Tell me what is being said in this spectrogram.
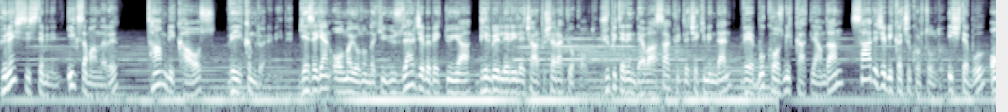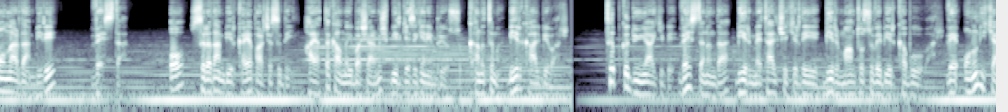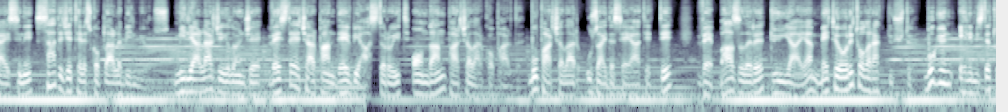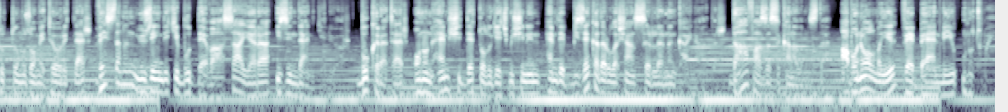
Güneş sisteminin ilk zamanları tam bir kaos ve yıkım dönemiydi. Gezegen olma yolundaki yüzlerce bebek dünya birbirleriyle çarpışarak yok oldu. Jüpiter'in devasa kütle çekiminden ve bu kozmik katliamdan sadece birkaçı kurtuldu. İşte bu onlardan biri Vesta. O sıradan bir kaya parçası değil, hayatta kalmayı başarmış bir gezegen embriyosu. Kanıtı mı? Bir kalbi var. Tıpkı dünya gibi Vesta'nın da bir metal çekirdeği, bir mantosu ve bir kabuğu var. Ve onun hikayesini sadece teleskoplarla bilmiyoruz. Milyarlarca yıl önce Vesta'ya çarpan dev bir asteroid ondan parçalar kopardı. Bu parçalar uzayda seyahat etti ve bazıları dünyaya meteorit olarak düştü. Bugün elimizde tuttuğumuz o meteoritler Vesta'nın yüzeyindeki bu devasa yara izinden geliyor. Bu krater onun hem şiddet dolu geçmişinin hem de bize kadar ulaşan sırlarının kaynağıdır. Daha fazlası kanalımızda. Abone olmayı ve beğenmeyi unutmayın.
